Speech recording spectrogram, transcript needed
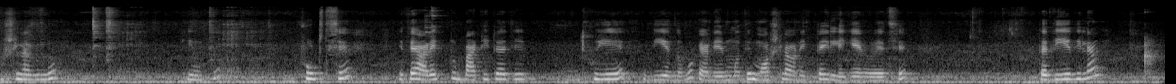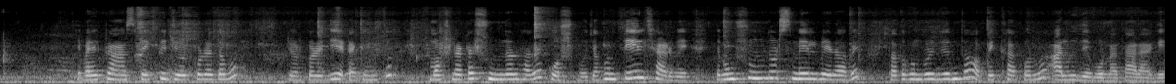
মশলাগুলো কিন্তু ফুটছে। এতে আরেকটু বাটিটা যে ধুয়ে দিয়ে দেবো কারণ এর মধ্যে মশলা অনেকটাই লেগে রয়েছে। তা দিয়ে দিলাম। এবার একটু আঁচটা একটু জোর করে দেবো। জোর করে দিয়ে এটা কিন্তু মশলাটা সুন্দরভাবে কষবো। যখন তেল ছাড়বে এবং সুন্দর স্মেল বের হবে, ততক্ষণ পর্যন্ত অপেক্ষা করব আলু দেবো না তার আগে।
